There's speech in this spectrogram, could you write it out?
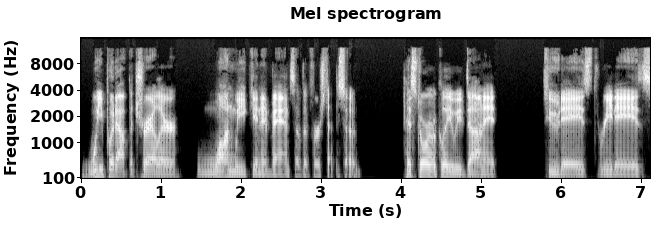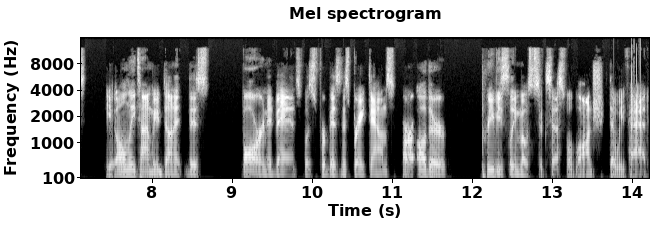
we put out the trailer one week in advance of the first episode. Historically, we've done it two days, three days. The only time we've done it this far in advance was for business breakdowns, our other previously most successful launch that we've had.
